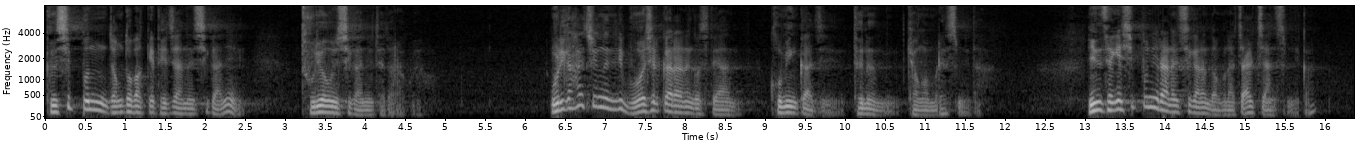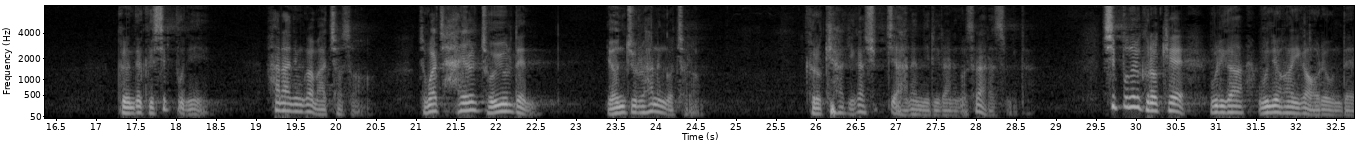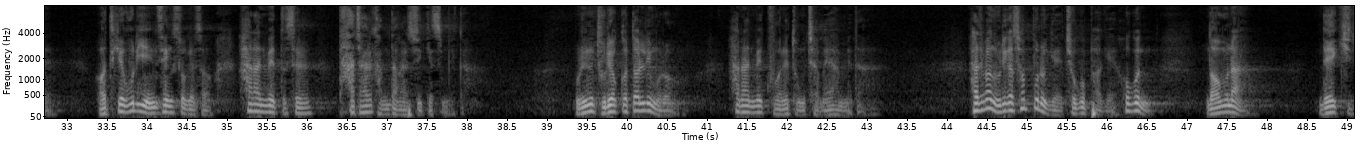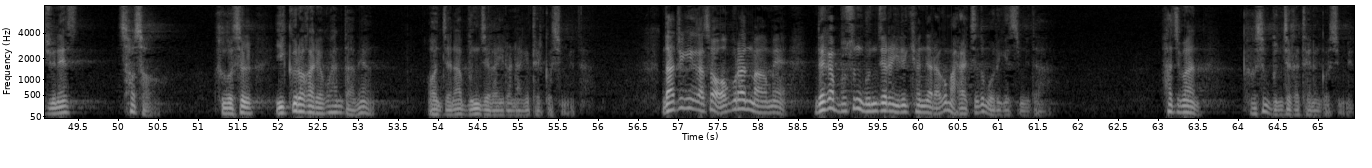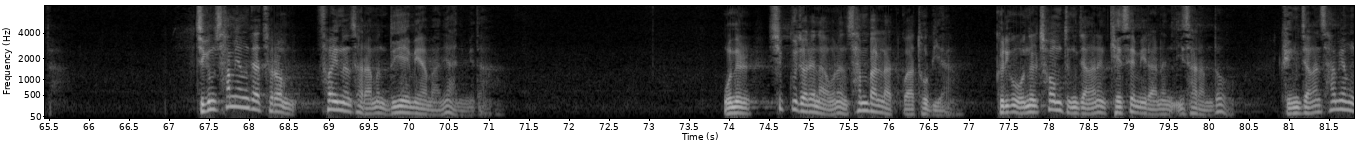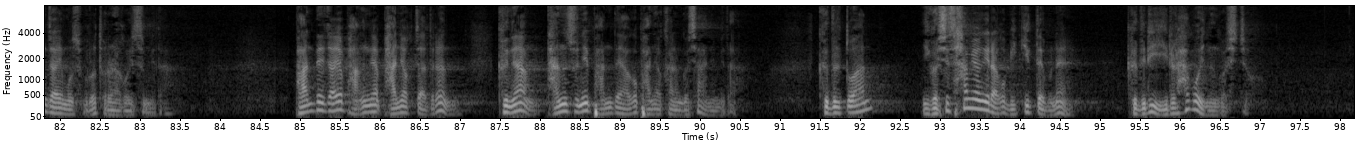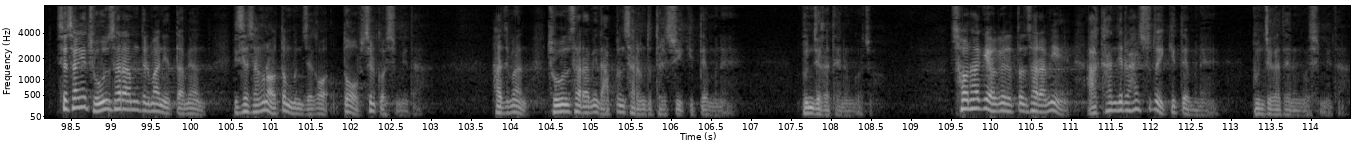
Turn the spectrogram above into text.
그 10분 정도밖에 되지 않는 시간이 두려운 시간이 되더라고요. 우리가 할 수 있는 일이 무엇일까라는 것에 대한 고민까지 드는 경험을 했습니다. 인생의 10분이라는 시간은 너무나 짧지 않습니까? 그런데 그 10분이 하나님과 맞춰서 정말 잘 조율된 연주를 하는 것처럼 그렇게 하기가 쉽지 않은 일이라는 것을 알았습니다. 10분을 그렇게 우리가 운영하기가 어려운데 어떻게 우리 인생 속에서 하나님의 뜻을 다 잘 감당할 수 있겠습니까? 우리는 두렵고 떨림으로 하나님의 구원에 동참해야 합니다. 하지만 우리가 섣부르게 조급하게 혹은 너무나 내 기준에 서서 그것을 이끌어가려고 한다면 언제나 문제가 일어나게 될 것입니다. 나중에 가서 억울한 마음에 내가 무슨 문제를 일으켰냐라고 말할지도 모르겠습니다. 하지만 그것은 문제가 되는 것입니다. 지금 사명자처럼 서 있는 사람은 느에미야만이 아닙니다. 오늘 19절에 나오는 산발랏과 도비야 그리고 오늘 처음 등장하는 게셈이라는 이 사람도 굉장한 사명자의 모습으로 드러나고 있습니다. 반대자여 반역 자들은 그냥 단순히 반대하고 반역하는 것이 아닙니다. 그들 또한 이것이 사명이라고 믿기 때문에 그들이 일을 하고 있는 것이죠. 세상에 좋은 사람들만 있다면 이 세상은 어떤 문제가 또 없을 것입니다. 하지만 좋은 사람이 나쁜 사람도 될 수 있기 때문에 문제가 되는 거죠. 선하게 여겨졌던 사람이 악한 일을 할 수도 있기 때문에 문제가 되는 것입니다.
